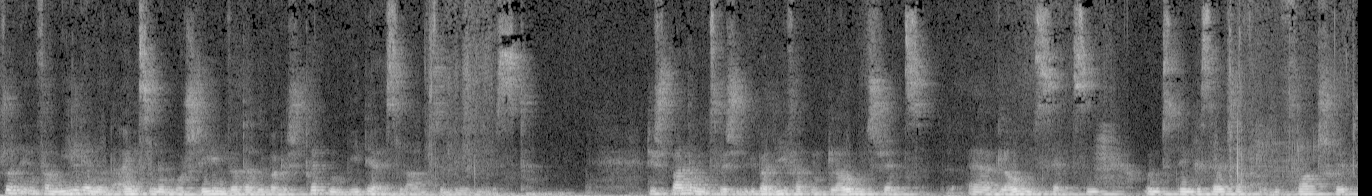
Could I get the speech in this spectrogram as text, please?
Schon in Familien und einzelnen Moscheen wird darüber gestritten, wie der Islam zu leben ist. Die Spannung zwischen überlieferten äh, Glaubenssätzen und dem gesellschaftlichen Fortschritt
